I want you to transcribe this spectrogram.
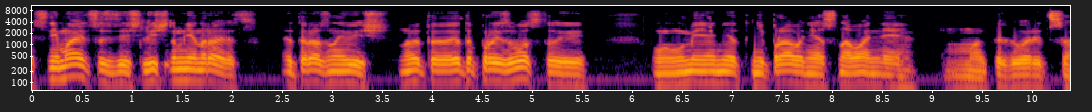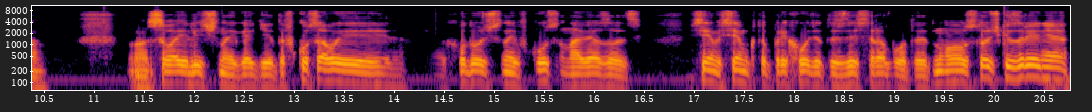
снимается здесь, лично мне нравится. Это разные вещи. Но это, это производство, и у меня нет ни права, ни основания, как говорится, свои личные какие-то вкусовые, художественные вкусы навязывать всем, всем, кто приходит и здесь работает. Но с точки зрения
